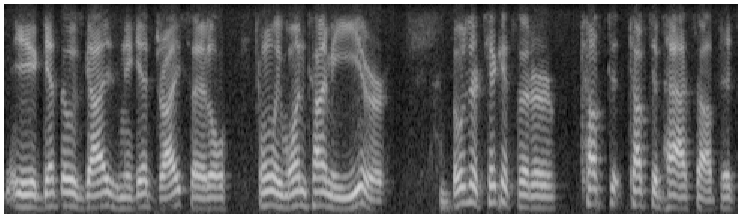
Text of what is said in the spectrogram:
you get those guys and you get Draisaitl only one time a year. Those are tickets that are tough to, tough to pass up. It's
